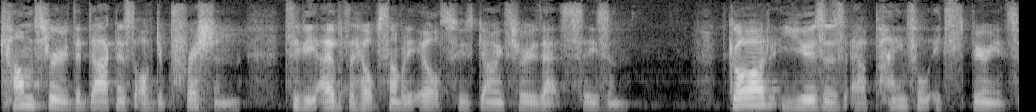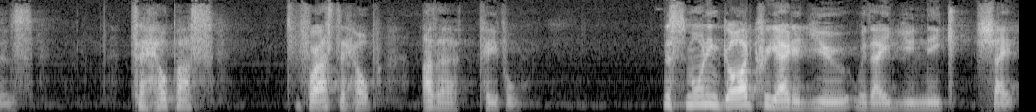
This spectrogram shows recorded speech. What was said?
come through the darkness of depression to be able to help somebody else who's going through that season. God uses our painful experiences to help us, for us to help other people. This morning, God created you with a unique shape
